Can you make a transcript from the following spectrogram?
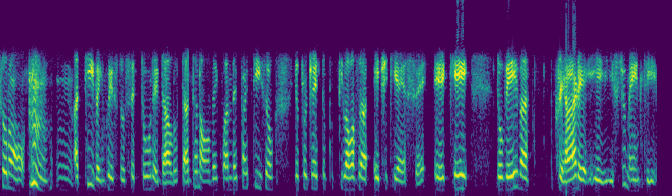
sono attiva in questo settore dall'89 quando è partito il progetto pilota ECTS e che doveva creare gli strumenti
